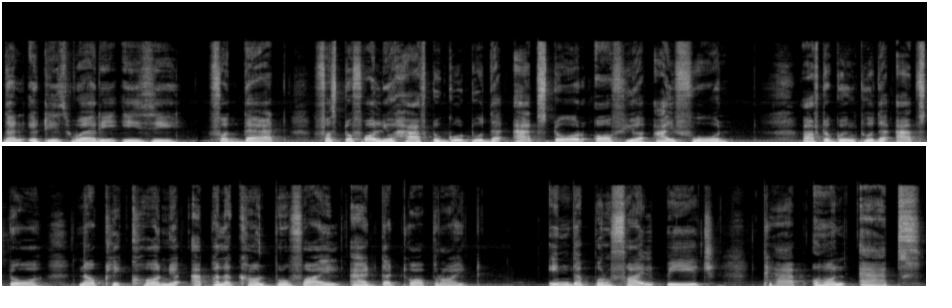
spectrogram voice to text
then it is very easy. For that, first of all, you have to go to the App Store of your iPhone. After going to the App Store, now click on your Apple account profile at the top right. In the profile page, tap on Apps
